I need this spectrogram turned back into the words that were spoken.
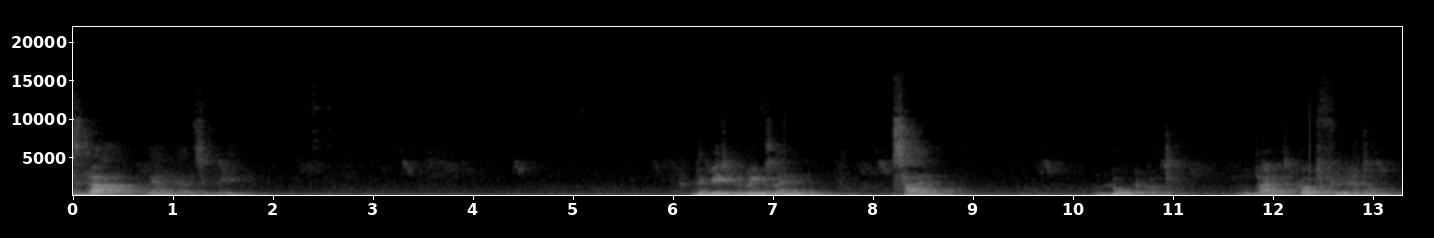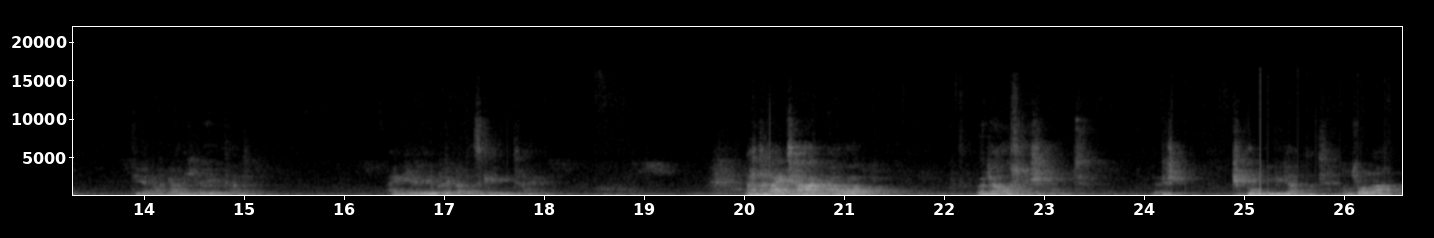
Erst da lernt er zu beten. Und er betet übrigens einen Psalm und lobt Gott und dankt Gott für Rettung, die er noch gar nicht erlebt hat. Eigentlich erlebt er gerade das Gegenteil. Nach drei Tagen aber wird er ausgespuckt. Der spuckt ihn wieder an. Und Jonah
